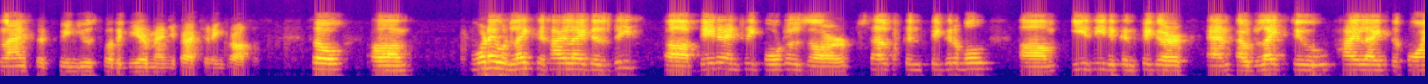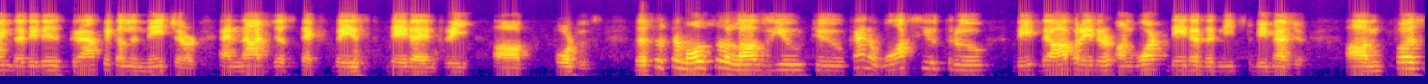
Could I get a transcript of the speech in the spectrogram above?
blank that's been used for the gear manufacturing process. So um, what I would like to highlight is these uh, data entry portals are self-configurable, um, easy to configure, and I would like to highlight the point that it is graphical in nature and not just text-based data entry uh, portals. The system also allows you to kind of walks you through the, the operator on what data that needs to be measured. Um, first,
